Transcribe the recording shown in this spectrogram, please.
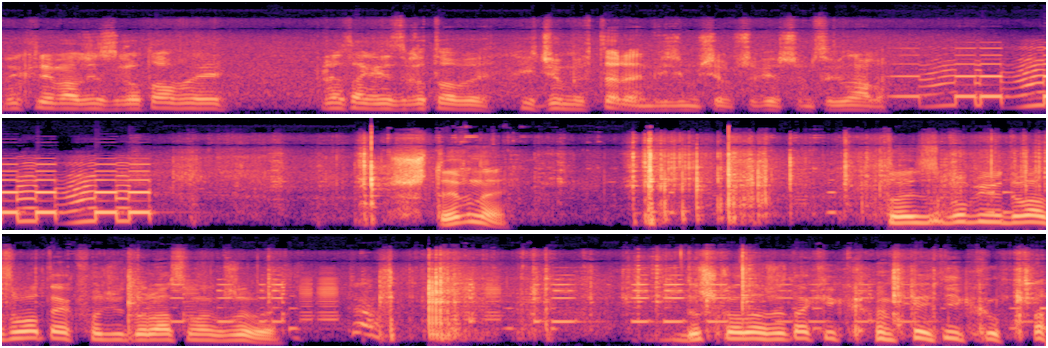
wykrywacz jest gotowy, plecak jest gotowy, idziemy w teren, widzimy się przy pierwszym sygnale. Sztywny. Ktoś zgubił 2 złote, jak wchodził do lasu na grzyby. No szkoda, że takich kamieni kupa.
